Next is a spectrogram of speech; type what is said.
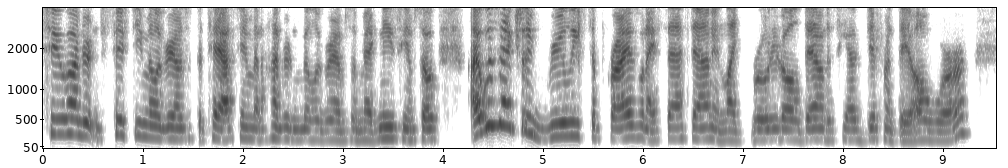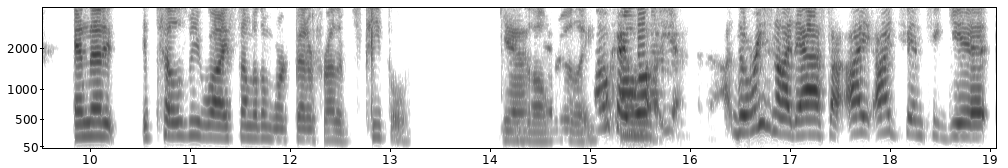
250 milligrams of potassium and 100 milligrams of magnesium. So I was actually really surprised when I sat down and like wrote it all down to see how different they all were. And that it, it tells me why some of them work better for other people. Yeah. All really. Okay, Um, well, yeah, the reason I'd asked, I, I tend to get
